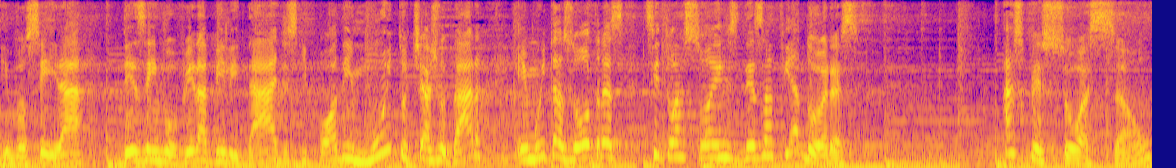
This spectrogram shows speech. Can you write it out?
e você irá desenvolver habilidades que podem muito te ajudar em muitas outras situações desafiadoras. As pessoas são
